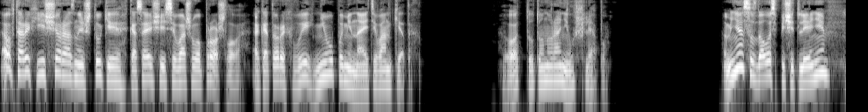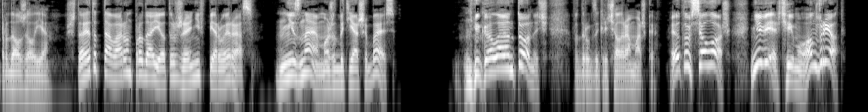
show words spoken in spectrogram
а во-вторых, еще разные штуки, касающиеся вашего прошлого, о которых вы не упоминаете в анкетах. Вот тут он уронил шляпу. «У меня создалось впечатление, — продолжал я, — что этот товар он продает уже не в первый раз. Не знаю, может быть, я ошибаюсь. «Николай Антонович!» — вдруг закричал Ромашка. «Это все ложь! Не верьте ему, он врет!»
